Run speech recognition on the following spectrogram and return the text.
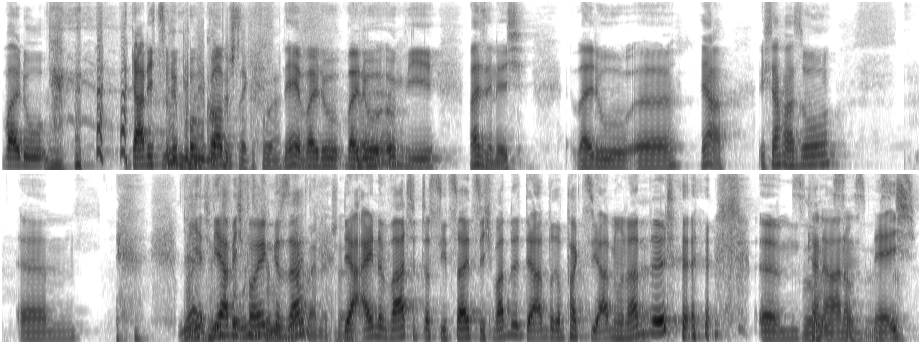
weil du gar nicht zu dem Punkt kommst. Nee, weil du, weil Ja, du ja. irgendwie, weiß ich nicht, weil du, äh, ja, ich sag mal so, ähm, Ja, wie wie habe ich vorhin gesagt? Der eine wartet, dass die Zeit sich wandelt, der andere packt sie an und handelt. ähm, So keine Ahnung. das, so nee, ich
